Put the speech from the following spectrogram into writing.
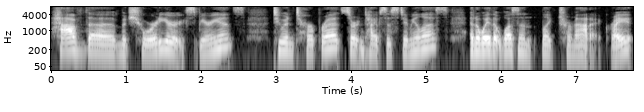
have the maturity or experience to interpret certain types of stimulus in a way that wasn't like traumatic, right?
